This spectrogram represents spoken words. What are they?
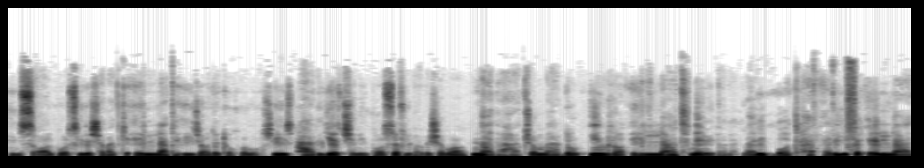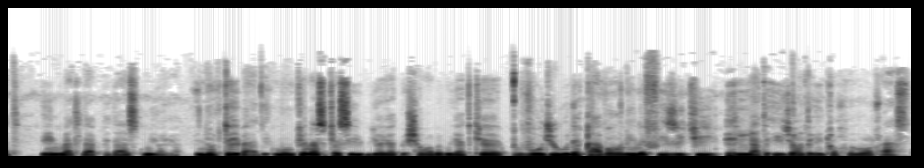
این سوال پرسیده شود که علت ایجاد تخم مرغ چیست هرگز چنین پاسخی را به شما ندهد چون مردم این را علت نمی‌دانند. ولی با تعریف علت این مطلب به دست می آید نکته بعدی ممکن است کسی بیاید به شما بگوید که وجود قوانین فیزیکی علت ایجاد این تخم مرغ است.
